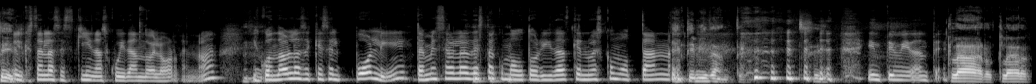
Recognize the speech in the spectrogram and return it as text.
el que está en las esquinas cuidando el orden, ¿no? Y cuando hablas de que es el poli, también se habla de esta como autoridad que no es como tan... Intimidante. sí. Intimidante. Claro, claro.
